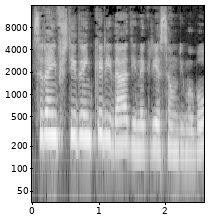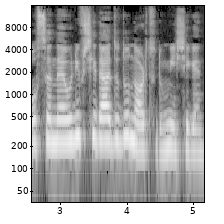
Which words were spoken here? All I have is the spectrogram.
será investido em caridade e na criação de uma bolsa na Universidade do Norte do Michigan.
